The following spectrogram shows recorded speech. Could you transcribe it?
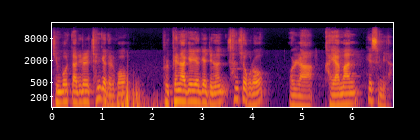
진보다리를 챙겨들고 불편하게 여겨지는 산속으로 올라가야만 했습니다.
